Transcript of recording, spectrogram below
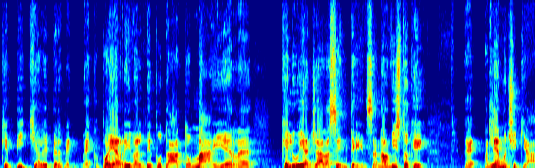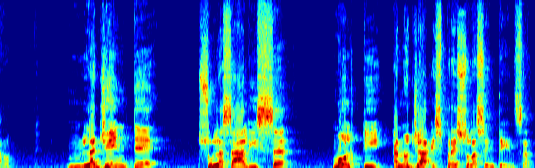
che picchia le persone. Ecco, poi arriva il deputato Maier che lui ha già la sentenza, no? Visto che, eh, parliamoci chiaro, mm, la gente sulla Salis, molti hanno già espresso la sentenza.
